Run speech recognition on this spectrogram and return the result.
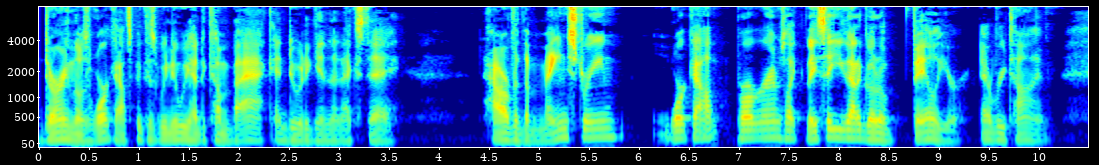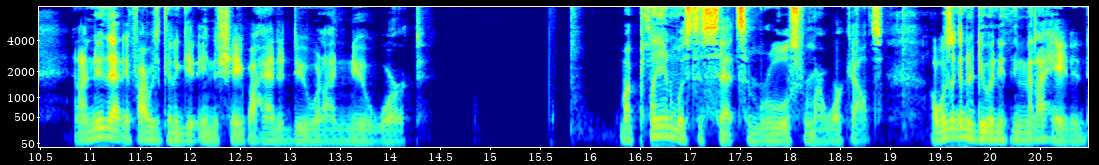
during those workouts because we knew we had to come back and do it again the next day. However, the mainstream workout programs, like they say you got to go to failure every time. And I knew that if I was going to get into shape, I had to do what I knew worked. My plan was to set some rules for my workouts. I wasn't going to do anything that I hated,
